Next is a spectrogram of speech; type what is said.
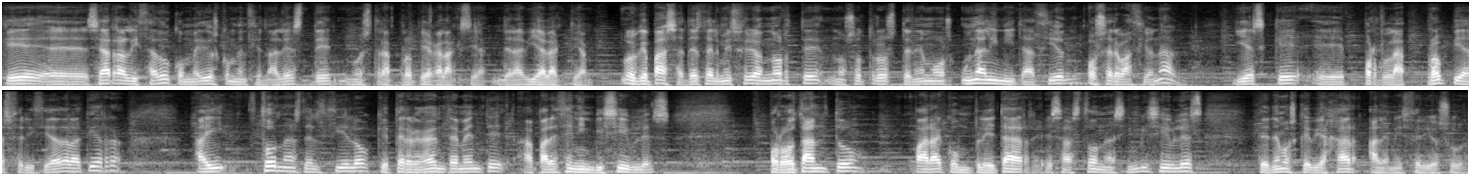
que eh, se ha realizado con medios convencionales de nuestra propia galaxia, de la Vía Láctea. Lo que pasa, desde el hemisferio norte nosotros tenemos una limitación observacional y es que por la propia esfericidad de la Tierra hay zonas del cielo que permanentemente aparecen invisibles, por lo tanto, para completar esas zonas invisibles tenemos que viajar al hemisferio sur.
